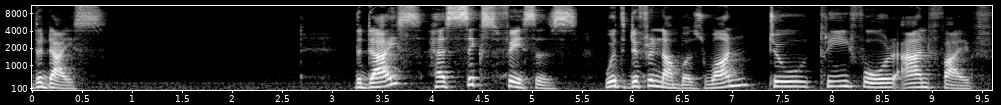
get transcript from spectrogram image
the dice. The dice has six faces with different numbers 1, 2, 3, 4, and 5.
